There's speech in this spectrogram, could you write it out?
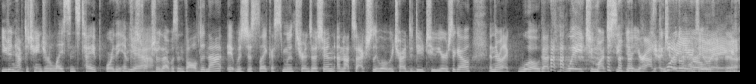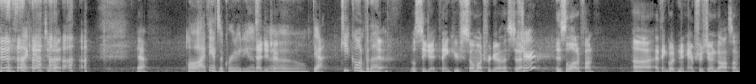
you didn't have to change your license type or the infrastructure that was involved in that. It was just like a smooth transition. And that's actually what we tried to do two years ago. And they're like, whoa, that's way too much, CJ. You're asking What for are the you world." doing? Yeah, It's like, can't do that. Yeah. Well, I think it's a great idea. I do too. so yeah. Keep going for that. Yeah. Well, CJ, thank you so much for doing this today. Sure. It's a lot of fun. Uh, I think what New Hampshire's doing is awesome.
